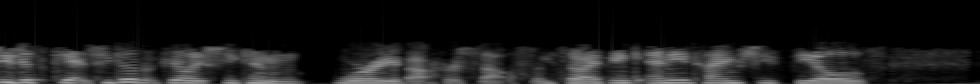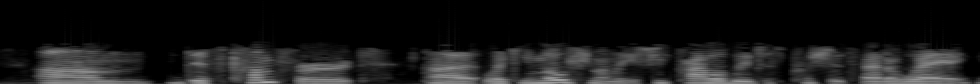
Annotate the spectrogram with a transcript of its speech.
she just can't. She doesn't feel like she can worry about herself. And so I think anytime she feels um, discomfort, uh, like emotionally, she probably just pushes that away.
